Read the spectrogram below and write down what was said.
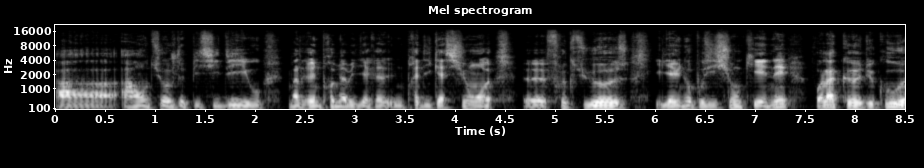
à, Antioche de Pisidie, où malgré une première une prédication euh, euh, fructueuse, il y a une opposition qui est née. Voilà que du coup,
